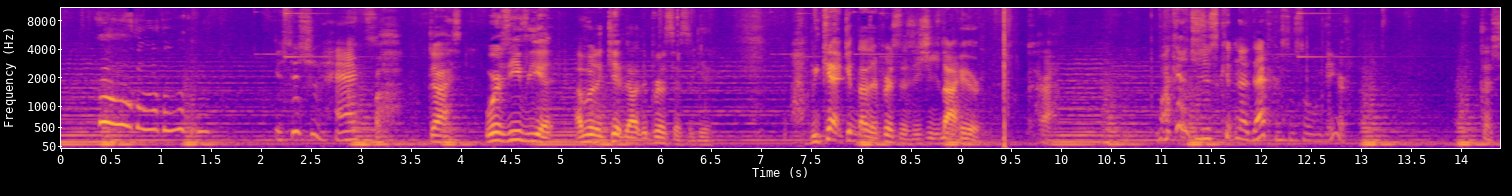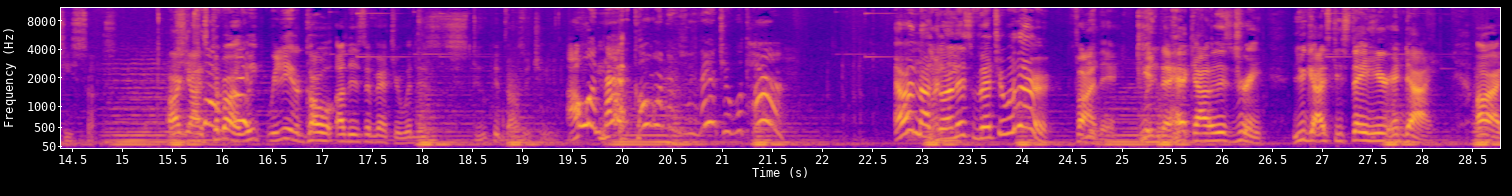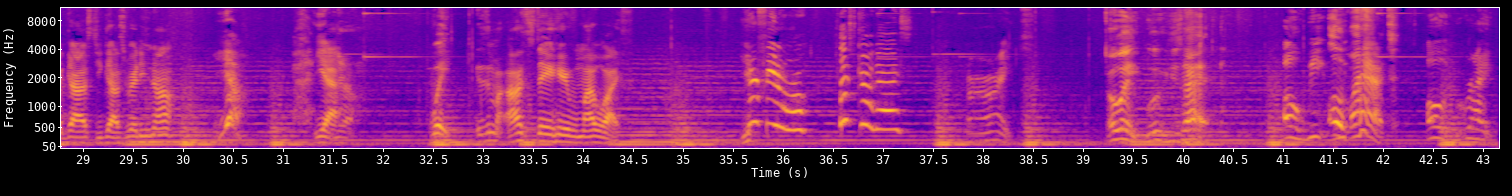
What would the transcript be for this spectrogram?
Is this your hat? Guys, where's Evie at? I'm gonna kidnap the princess again. We can't kidnap the princess if she's not here. Crap. Why can't you just kidnap that princess over there? Because she sucks. Alright, guys, come on. We, we need to go on this adventure with this stupid Bowser Jr. I would not go on this adventure with her. I'm not going on this adventure with her. Fine then. Get the heck out of this drink. You guys can stay here and die. Alright, guys. You guys ready now? Yeah. Yeah. Yeah. Wait, isn't my I'm staying here with my wife. Your funeral. Let's go, guys. All right. Oh wait, look at his hat. Oh, we. Oh, my hat. Oh, right.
